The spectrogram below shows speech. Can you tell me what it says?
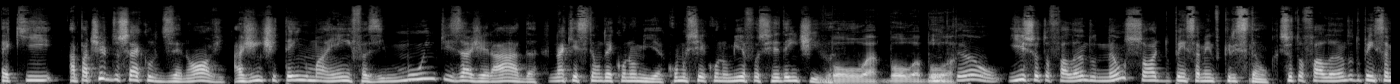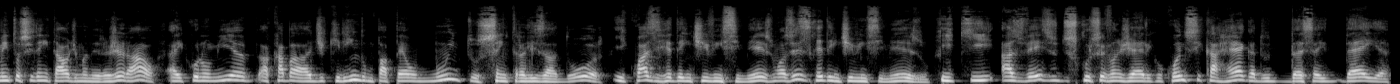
é que a partir do século XIX, a gente tem uma ênfase muito exagerada na questão da economia, como se a economia fosse redentiva. Boa, boa, boa. Então, isso eu tô falando não só do pensamento cristão, isso eu tô falando do pensamento ocidental de maneira geral. A economia acaba adquirindo um papel muito centralizador e quase redentivo em si mesmo, às vezes redentivo em si mesmo, e que às vezes o discurso evangélico, quando se carrega do, dessa ideia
